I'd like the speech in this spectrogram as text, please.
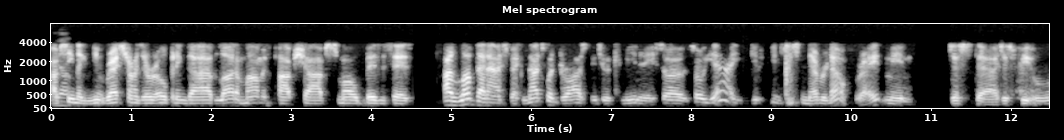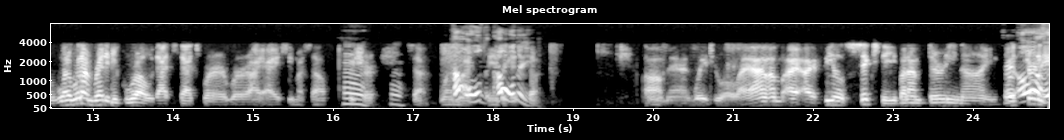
I've Yeah. seen like new restaurants that are opening up, a lot of mom and pop shops, small businesses. I love that aspect, and that's what draws me to a community. So, so yeah, you, you just never know, right? I mean, just uh, just feel when, when I'm ready to grow. That's that's where where I, I see myself for Hmm, sure. hmm. So, How old- how old are you? stuff. Oh man, way too old. I, I'm I, I feel 60, but I'm 39. So it's Oh, 30, hey,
